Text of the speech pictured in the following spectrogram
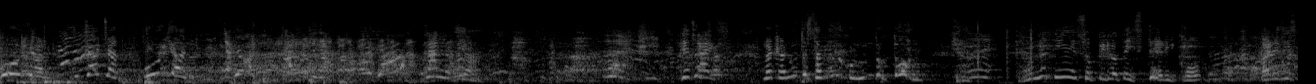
¡Huyan! ¡Muchachas! ¡Huyan! ¡Cálmate! ¿Qué traes? La canuta está hablando con un doctor. Cálmate, eso piloto histérico. Pareces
